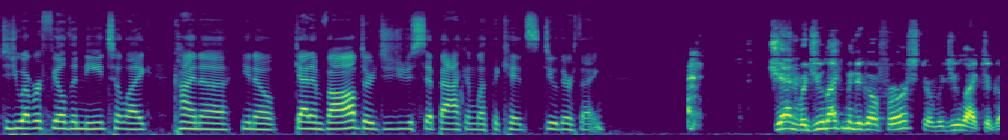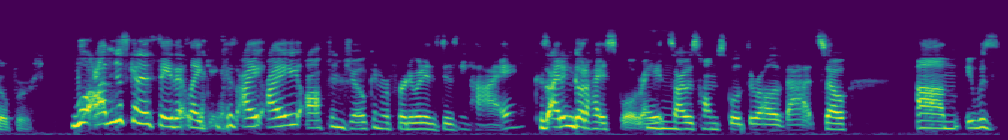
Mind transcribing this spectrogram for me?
Did you ever feel the need to like kind of you know get involved, or did you just sit back and let the kids do their thing? Jen, would you like me to go first, or would you like to go first? Well, I'm just gonna say that like because I I often joke and refer to it as Disney High because I didn't go to high school, right? Mhm. So I was homeschooled through all of that. So um it was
